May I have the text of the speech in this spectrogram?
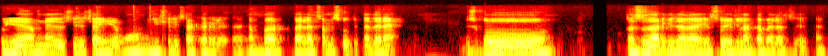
तो ये हमने जो चीज़ें चाहिए, वो हम इनिशियली सेट करके लेते हैं। नंबर बैलेंस हम इसको कितने दे रहे हैं? इसको दस हज़ार की जगह इसको एक लाख का बैलेंस देते हैं।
